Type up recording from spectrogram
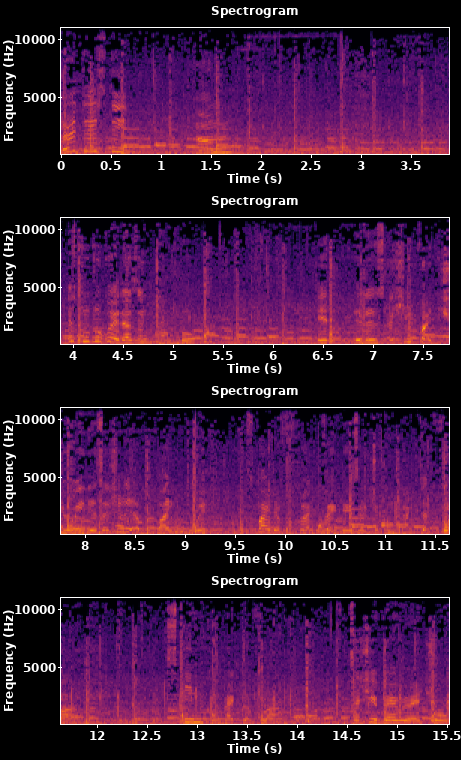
Very tasty. Um, this tutu kueh doesn't crumble. It it is actually quite chewy. There's actually a bite to it, despite the fact that it's actually compacted flour, steam compacted flour. It's actually very very chewy.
